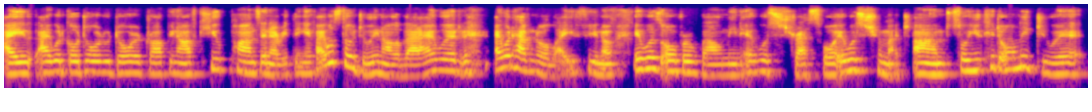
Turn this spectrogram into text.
I, I would go door to door dropping off coupons and everything. If I was still doing all of that, I would, I would have no life, you know, it was overwhelming. It was stressful. It was too much. Um, so you could only do it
